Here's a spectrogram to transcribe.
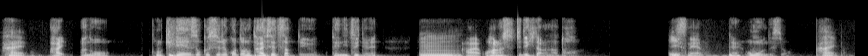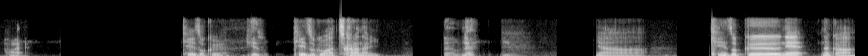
はい。はい、あのこの継続することの大切さっていう点についてね、うーん。はい、お話しできたらなと、いいですね。ね、思うんですよ。はい。はい。継続。継続継続は力なり。いだよね。うん、やー、継続ね、なんか、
